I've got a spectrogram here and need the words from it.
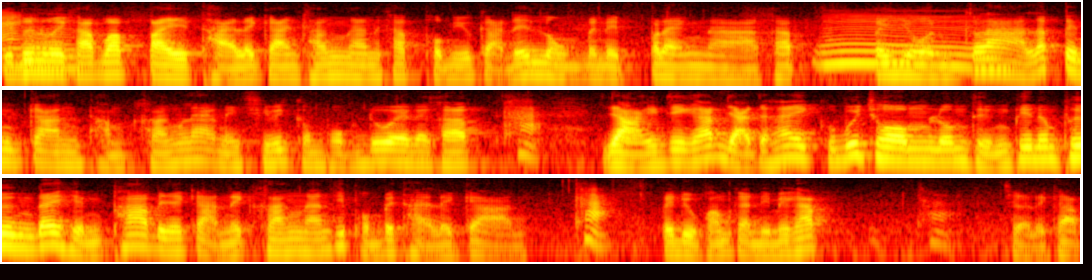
พี่เพิ่งรู้ไหมครับว่าไปถ่ายรายการครั้งนั้นครับผมมีโอกาสได้ลงไปในแปลงนาครับอืมไปโยนกล้าและเป็นการทำครั้งแรกในชีวิตของผมด้วยนะครับค่ะอยากจริงๆครับ อยากจะให้คุณผู้ชมรวมถึงพี่น้ำพึ่งได้เห็นภาพบรรยากาศในครั้งนั้นที่ผมไปถ่ายรายการค่ะไปดูพร้อมกันดีไหมครับค่ะเชิญเลยครับ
